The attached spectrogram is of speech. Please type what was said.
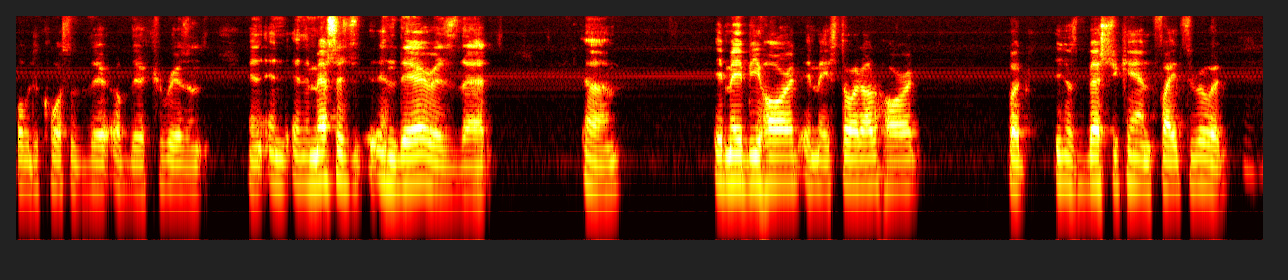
over the course of their of their careers, and and and, and the message in there is that um, it may be hard, it may start out hard, but you know as best you can fight through it. Mm-hmm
